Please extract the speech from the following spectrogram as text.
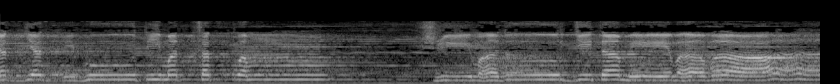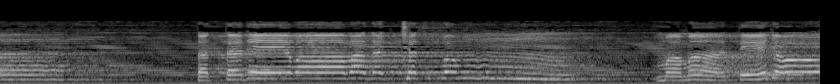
यद्यद्विभूतिमत्सत्त्वम् श्रीमदूर्जितमेव वा तत्तदेवावगच्छत्वम् मम तेजोंशसम्भवम्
